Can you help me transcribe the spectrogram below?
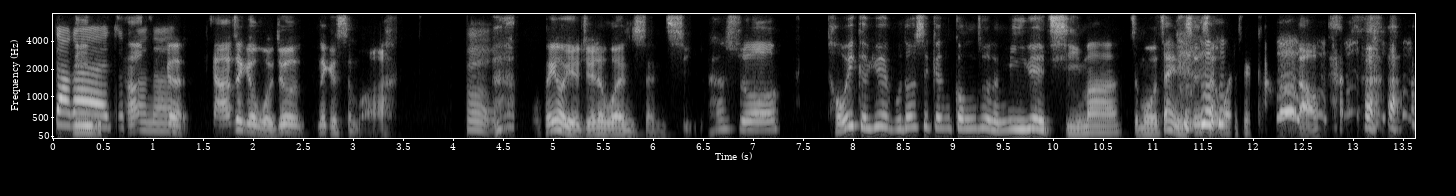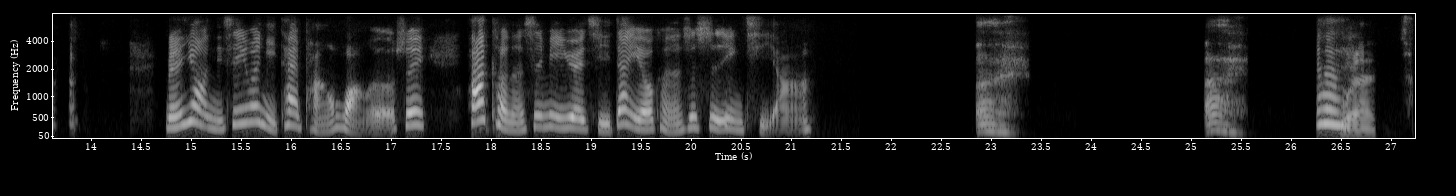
大概这个呢讲到这个我就那个什么啊，哎，我朋友也觉得我很神奇，他说头一个月不都是跟工作的蜜月期吗？怎么我在你身上完全看不到？没有，你是因为你太彷徨了，所以。它可能是蜜月期，但也有可能是适应期啊。唉，唉，果然尝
